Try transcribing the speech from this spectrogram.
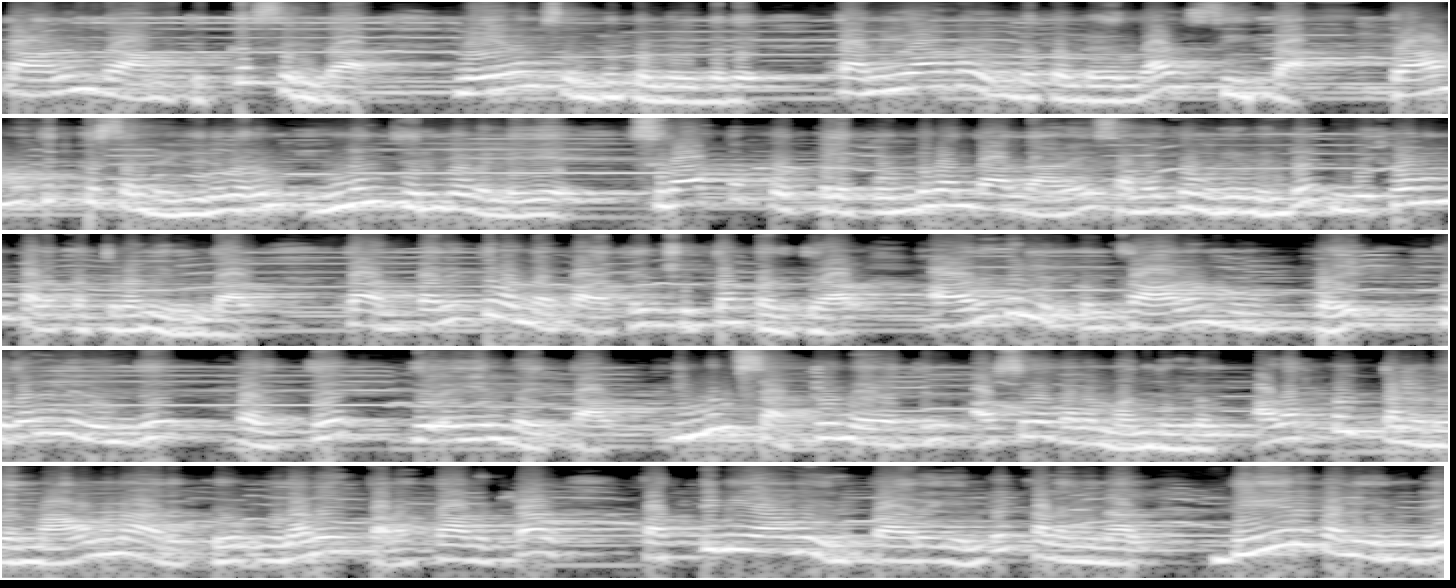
தானும் கிராமத்திற்கு சென்றார். நேரம் சென்று கொண்டிருந்தது. தனியாக நின்று கொண்டிருந்தால் சீதா. கிராமத்திற்கு சென்ற இருவரும் இன்னும் திரும்பவில்லையே. சிராத்த பொருட்களை கொண்டு வந்தால் தானே சமைக்க முடியும் என்று மிகவும் கலக்கத்துடன் இருந்தாள். தான் பறித்து வந்த பழத்தை சுத்தப்படுத்தினாள். அருகில் இருக்கும் தாளம் பூவை புதரிலிருந்து பறித்து இலையில் வைத்தாள். சற்று நேரத்தில் அசுரகணம் வந்துவிடும். அதற்குள் தன்னுடைய மாமனாருக்கு உணவை படைக்காவிட்டால் பட்டினியாக இருப்பாரு என்று கலங்கினாள். வேறு வழியின்றி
